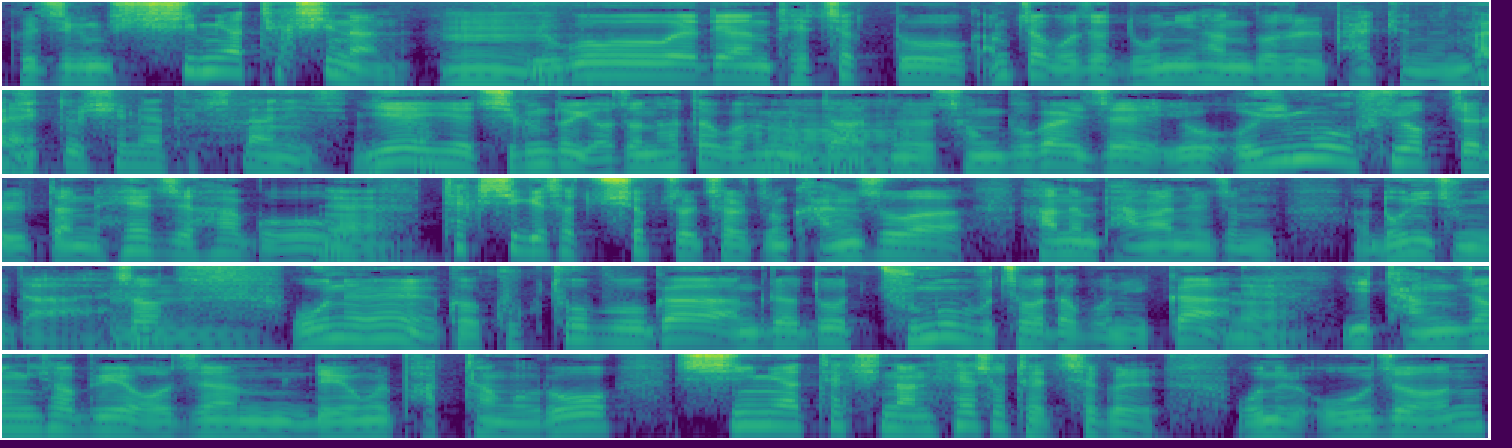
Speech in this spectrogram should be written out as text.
그 지금 심야 택시난 음. 요거에 대한 대책도 깜짝 어제 논의한 것을 밝혔는데 아직도 심야 택시난이 있습니까? 예, 예. 지금도 여전하다고 합니다. 어. 그 정부가 이제 요 의무 휴업제를 일단 해제하고 예. 택시기사 취업 절차를 좀 간소화하는 방안을 좀 논의 중이다. 해서 음. 오늘 그 국토부가 안 그래도 주무부처다 보니까 예. 이 당정 협의회 어제 어제한 내용을 바탕으로 심야 택시난 해소 대책을 오늘 오전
